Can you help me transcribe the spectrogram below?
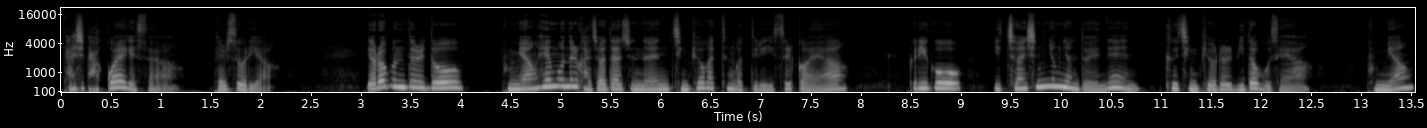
다시 바꿔야겠어요. 벨소리요. 여러분들도 분명 행운을 가져다 주는 징표 같은 것들이 있을 거예요. 그리고 2016년도에는 그 징표를 믿어보세요. 분명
